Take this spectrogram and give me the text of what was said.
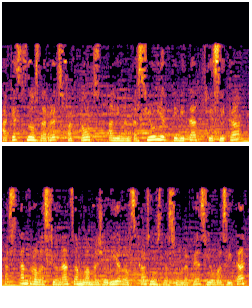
Aquests dos darrers factors, alimentació i activitat física, estan relacionats amb la majoria dels casos de sobrepès i obesitat.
